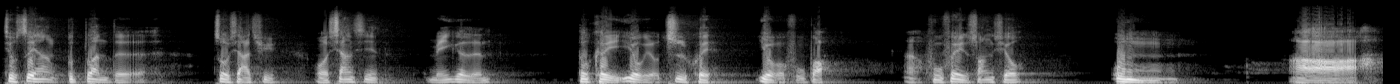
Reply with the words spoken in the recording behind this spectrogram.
就这样不断的做下去，我相信每一个人都可以又有智慧又有福报啊，福慧双修，嗯啊。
